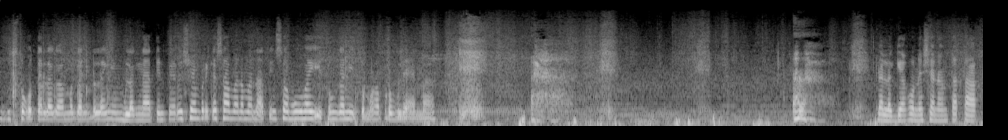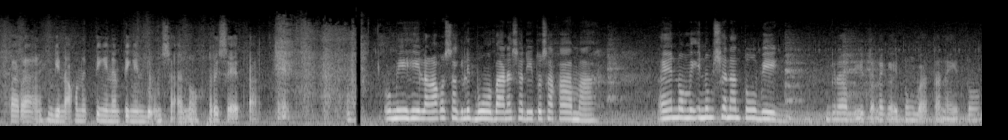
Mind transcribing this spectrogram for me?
Gusto ko talaga maganda lang yung vlog natin. Pero syempre kasama naman natin sa buhay itong ganito mga problema. Lalagyan ko na siya ng tatak para hindi na ako natingin ng tingin doon sa ano, reseta. Umihi lang ako saglit, bumaba na siya dito sa kama. Ayun, umiinom siya ng tubig. Grabe talaga itong bata na ito.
